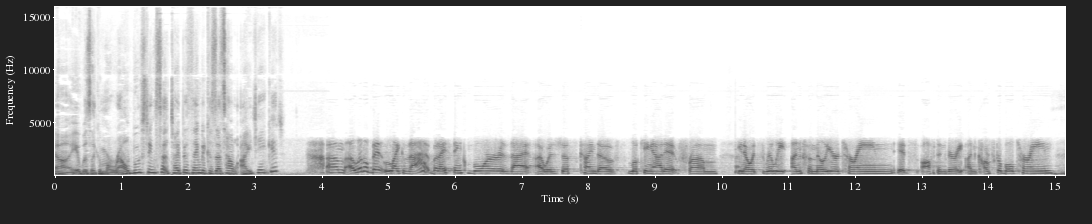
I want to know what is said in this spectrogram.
uh, it was like a morale boosting set type of thing? Because that's how I take it. Um, a little bit like that, but I think more that I was just kind of looking at it from, you know, it's really unfamiliar terrain. It's often very uncomfortable terrain, mm-hmm.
